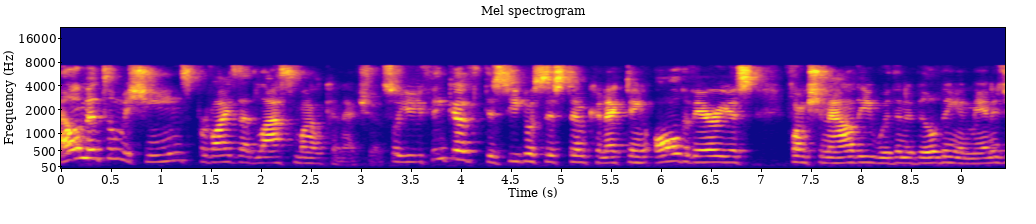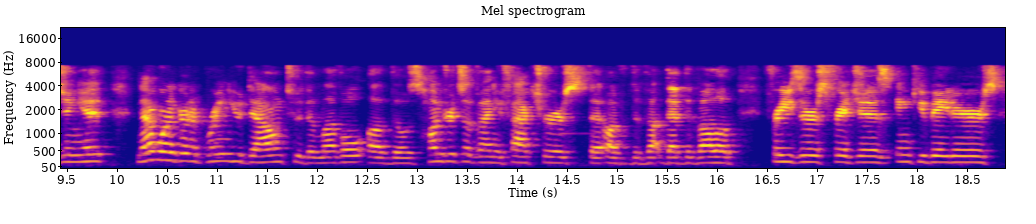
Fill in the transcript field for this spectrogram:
Elemental Machines provides that last mile connection. So you think of the Desigo system connecting all the various functionality within a building and managing it. Now we're going to bring you down to the level of those hundreds of manufacturers that, of, that develop freezers, fridges, incubators,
